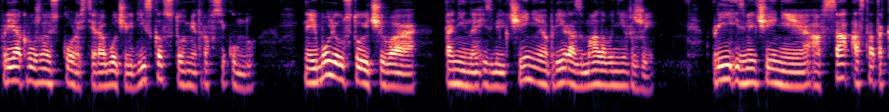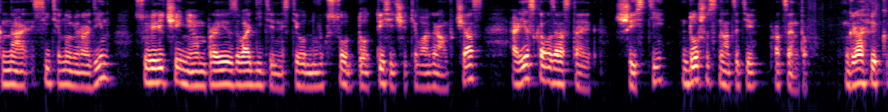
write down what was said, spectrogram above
при окружной скорости рабочих дисков 100 метров в секунду. Наиболее устойчивая тонина измельчения при размалывании ржи. При измельчении овса остаток на сите номер один с увеличением производительности от 200 до 1000 кг в час резко возрастает 6 до 16%. График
